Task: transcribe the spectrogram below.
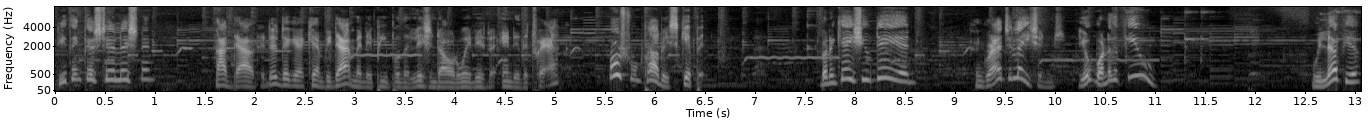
Do you think they're still listening? I doubt it. There can't be that many people that listened all the way to the end of the track. Most will probably skip it. But in case you did, congratulations, you're one of the few. We love you.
